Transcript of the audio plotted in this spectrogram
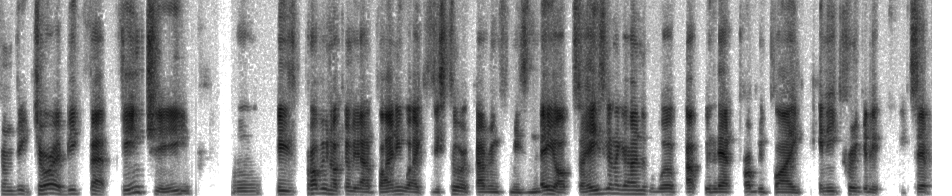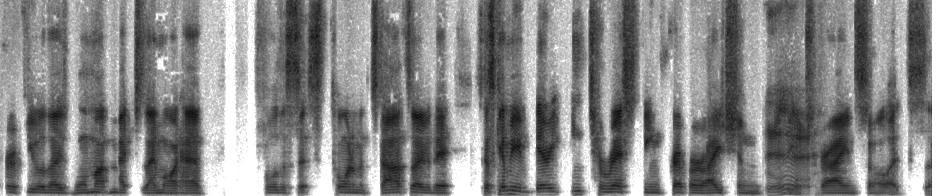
from Victoria, Big Fat Finchy, well, he's probably not going to be able to play anyway because he's still recovering from his knee op. So he's going to go into the World Cup without probably playing any cricket except for a few of those warm up matches they might have before the tournament starts over there. So it's going to be a very interesting preparation for the Australian side. So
